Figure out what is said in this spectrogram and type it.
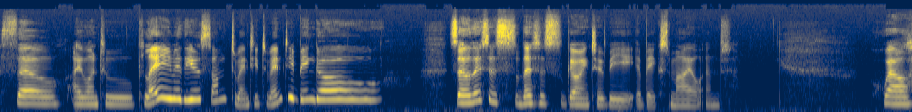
So I want to play with you some 2020 bingo. So this is this is going to be a big smile and well,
